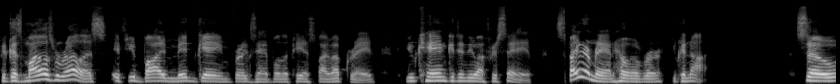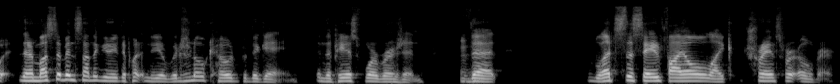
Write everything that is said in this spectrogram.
Because Miles Morales, if you buy mid game, for example, the PS5 upgrade, you can continue off your save. Spider Man, however, you cannot. So there must have been something you need to put in the original code for the game in the PS4 version mm-hmm. that lets the save file like transfer over.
